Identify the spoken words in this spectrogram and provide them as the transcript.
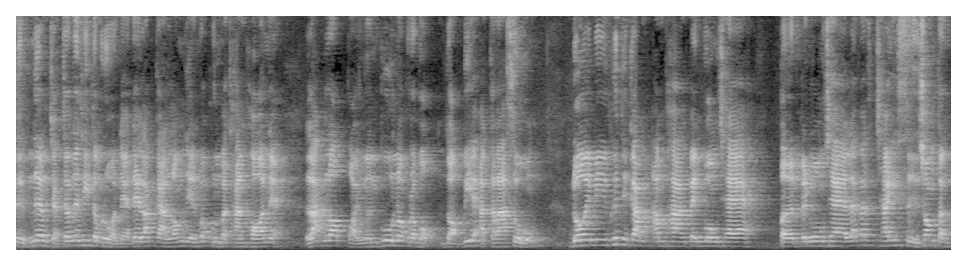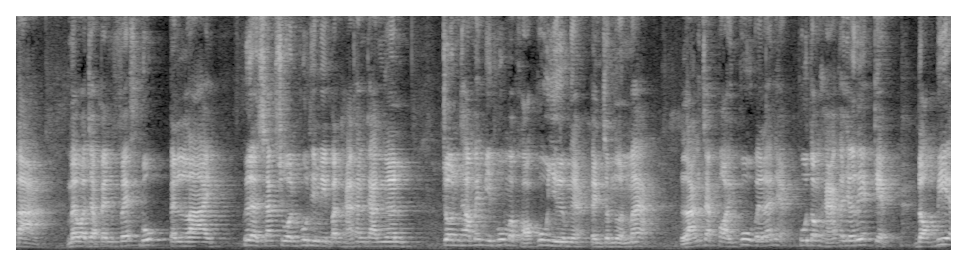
สืบเนื่องจากเจ้าหน้าที่ตำรวจเนี่ยได้รับการร้องเรียนว่าคุณประธานพรเนี่ยลักลอบปล่อยเงินกู้นอกระบบ ดอกเบี้ยอัตราสูง โดยมีพฤติกรรมอำพรางเป็นวงแชร์ เปิดเป็นวงแชร์ แล้วก็ใช้สื่อช่องต่างๆ ไม่ว่าจะเป็น Facebook เป็น Line เพื่อชักชวนผู้ที่มีปัญหาทางการเงิน จนทำให้มีผู้มาขอกู้ยืมเนี่ยเป็นจำนวนมาก หลังจากปล่อยกู้ไปแล้วเนี่ยผู้ต้องหาก็จะเรียกเก็บ ดอกเบี้ย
